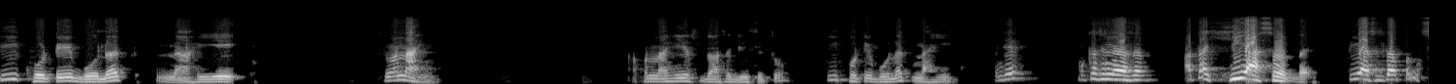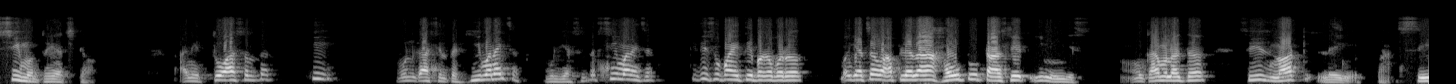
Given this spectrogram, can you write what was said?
ती खोटे बोलत नाहीये. किंवा नाही. आपण नाही सुद्धा असं लिहू शकतो. ती खोटे बोलत नाही. म्हणजे मग कसं नाही असं? आता ही असं नाही ती असेल तर आपण शी म्हणतो याच ठेवा. आणि तो असेल तर ही. मुलगा असेल तर ही म्हणायचं मुलगी असेल तर शी म्हणायचं. किती सोपं आहे ते बघा बरं. मग याचं आपल्याला how to translate in English मग काय म्हणायचं she is not lying she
